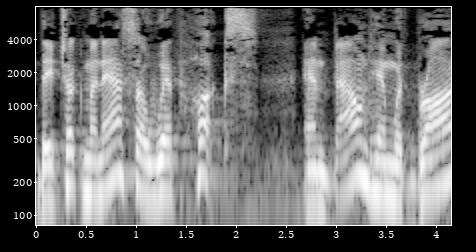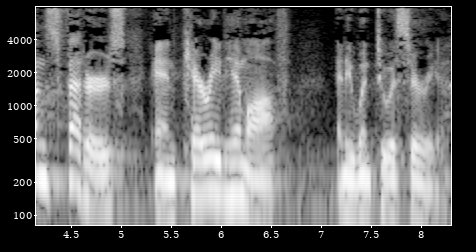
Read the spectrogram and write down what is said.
they took Manasseh with hooks and bound him with bronze fetters and carried him off and he went to Assyria.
